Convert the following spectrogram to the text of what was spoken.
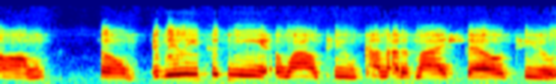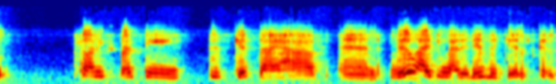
Um, so it really took me a while to come out of my shell to start expressing this gift I have and realizing that it is a gift because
